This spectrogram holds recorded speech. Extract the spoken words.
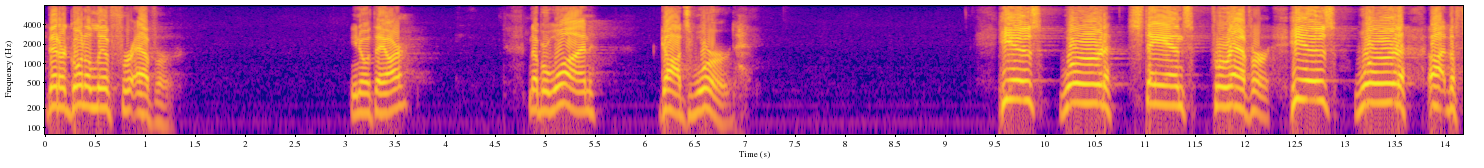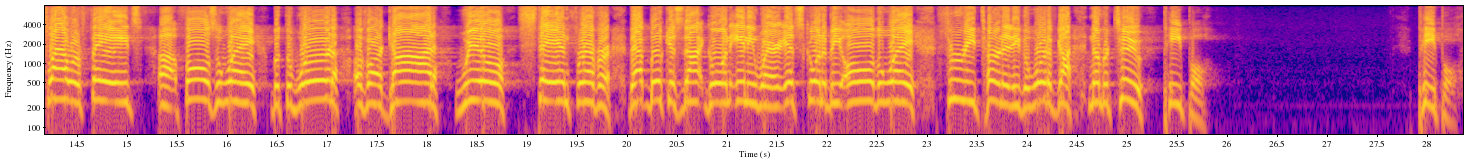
that are going to live forever. You know what they are? Number one, God's Word. His word stands forever. His word, uh, the flower fades, uh, falls away, but the word of our God will stand forever. That book is not going anywhere. It's going to be all the way through eternity. The word of God. Number two, people. People.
